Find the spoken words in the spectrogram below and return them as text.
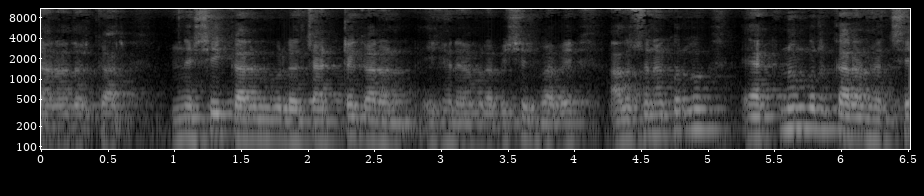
জানা দরকার। সেই কারণগুলো চারটে কারণ এখানে আমরা বিশেষভাবে আলোচনা করব। এক নম্বর কারণ হচ্ছে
